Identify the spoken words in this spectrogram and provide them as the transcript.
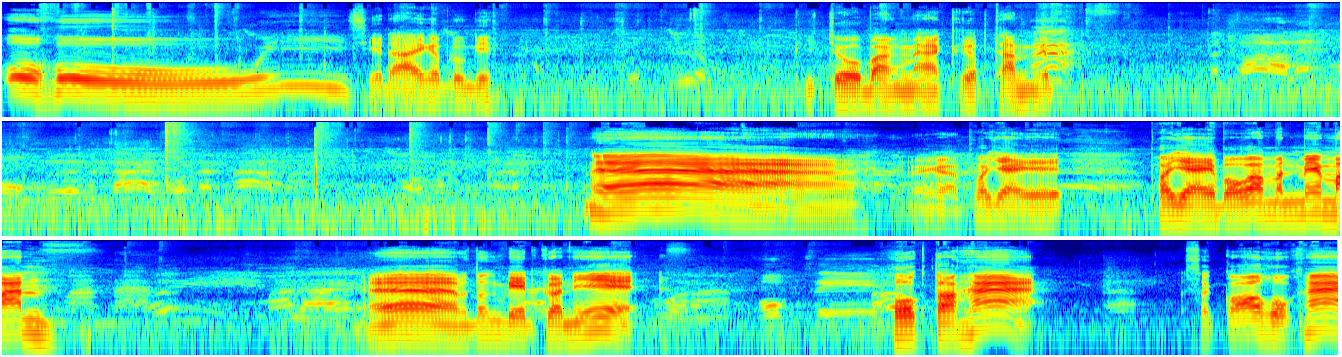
โอ้โหเสียดายครับลูกนี้พี่โจบางนาเกือบทันครับ น่านะครับพ่อใหญ่พ่อใหญ่บอกว่ามันไม่มันเออมันต้องเด็ดกว่านี้หกต่อห้าสกอร์หกห้า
